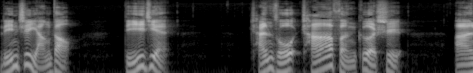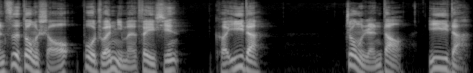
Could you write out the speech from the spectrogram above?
林之阳道：“第一件，缠足茶粉各事，俺自动手，不准你们费心，可依的。”众人道：“依的。”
